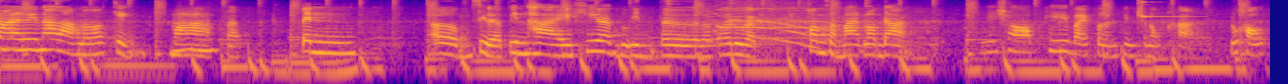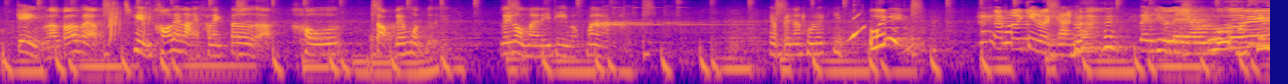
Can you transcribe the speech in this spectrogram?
น้องแอลลี่น่ารักแล้วก็เก่งมากแบบเป็นเอ่อศิลปินไทยที่แบบดูอินเตอร์ แล้วก็ดูแบบความสามารถรอบด้าน นี่ชอบพี่ใบเฟิร์นพิมพ์ชนกค่ะ ดูเขาเก่งแล้วก็แบบเห็นเขาหลายๆ character อะเขาจับได้หมดเลย เล่นออกมาได้ดีมากๆ อยากเป็นนักธุรกิจ อุ้ยงานธุรกิจเหมือนกัน เป็นอยู่แล้วด้ว What's your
